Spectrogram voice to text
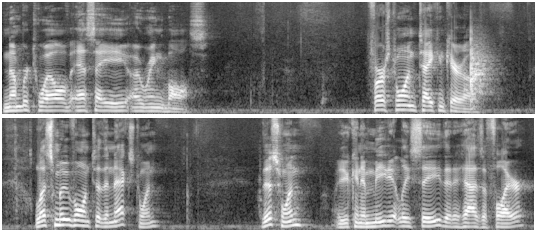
number 12 SAE O-ring boss. First one taken care of. Let's move on to the next one. This one, you can immediately see that it has a flare.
